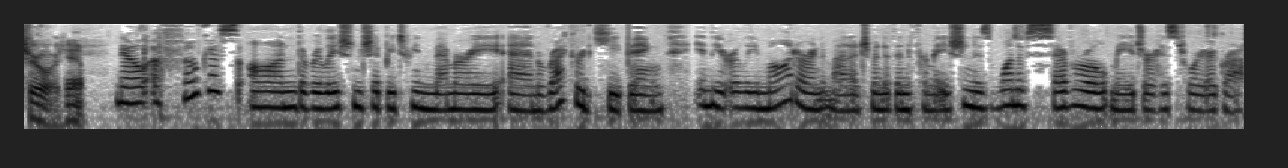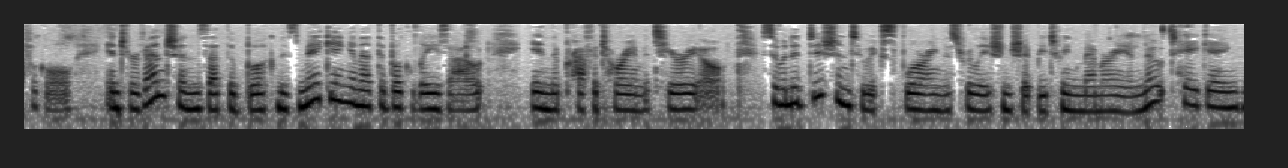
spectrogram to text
Sure, yeah. Now, a focus on the relationship between memory and record keeping in the early modern management of information is one of several major historiographical interventions that the book is making and that the book lays out in the prefatory material. So, in addition to exploring this relationship between memory and note taking,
